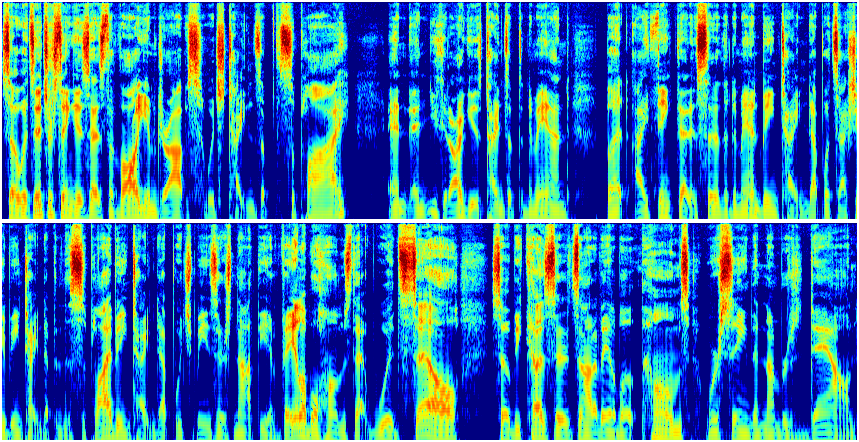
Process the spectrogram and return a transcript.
So what's interesting is as the volume drops, which tightens up the supply, and and you could argue it tightens up the demand, but I think that instead of the demand being tightened up, what's actually being tightened up is the supply being tightened up, which means there's not the available homes that would sell. So because there's not available homes, we're seeing the numbers down.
